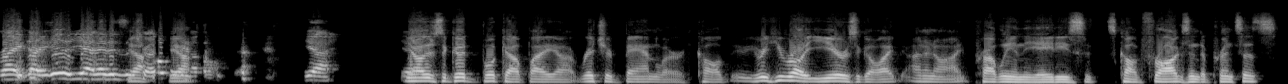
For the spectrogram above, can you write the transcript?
right, right. Yeah, Yeah, that is Yeah, interesting. yeah. Yeah. You know, there's a good book out by uh, Richard Bandler called. He he wrote it years ago. I I don't know. I probably in the '80s. It's called Frogs into Princes.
